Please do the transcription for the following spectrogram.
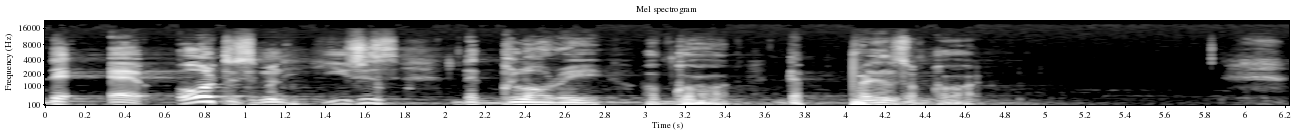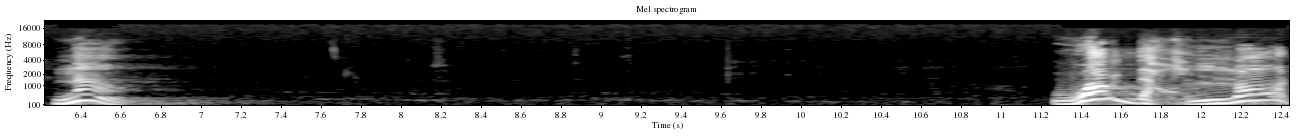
the uh, Old Testament, uses the glory of God, the presence of God. Now, what the Lord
